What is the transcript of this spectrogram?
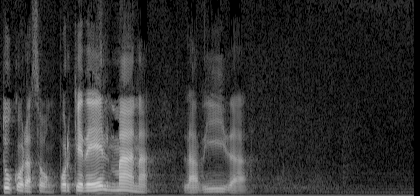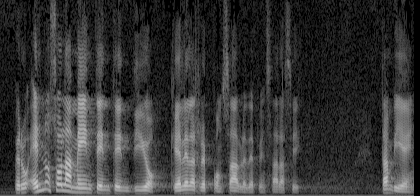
tu corazón, porque de él mana la vida. Pero él no solamente entendió que él era el responsable de pensar así, también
